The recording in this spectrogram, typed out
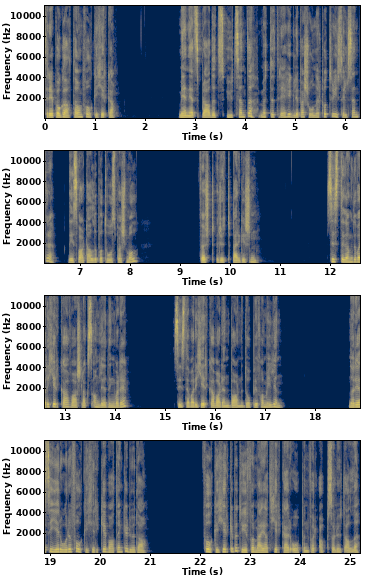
Tre på gata om folkekirka Menighetsbladets utsendte møtte tre hyggelige personer på Trysil-senteret. De svarte alle på to spørsmål. Først Ruth Bergersen. Siste gang du var i kirka, hva slags anledning var det? Sist jeg var i kirka, var det en barnedåp i familien. Når jeg sier ordet folkekirke, hva tenker du da? Folkekirke betyr for meg at kirka er åpen for absolutt alle.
